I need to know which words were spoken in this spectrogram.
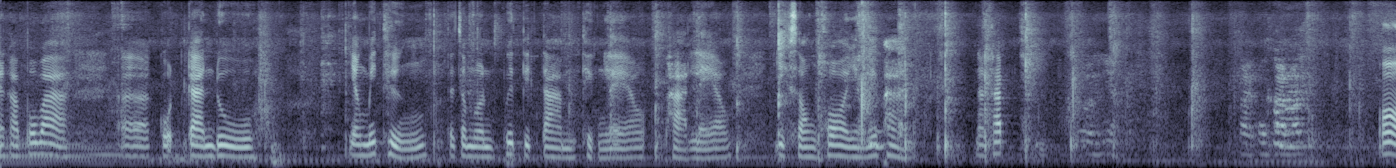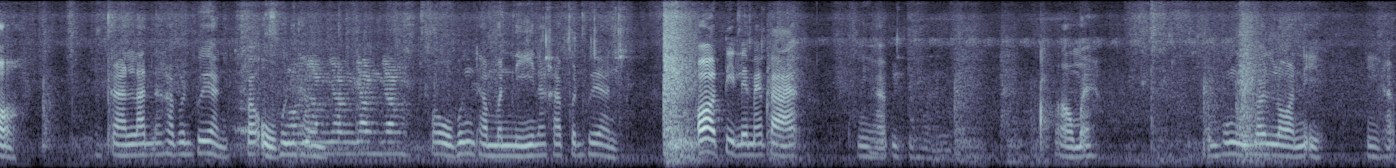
นะครับ เพราะว่ากฎการดูยังไม่ถึงแต่จำนวนผู้ติดตามถึงแล้วผ่านแล้ว อีกสองข้อยังไม่ผ่านนะครับโครงการรัดอ๋อการรัดนะครับเพื่อนๆป้าโอ๋เพิ่งทยังยังยังยังำป้าโอ๋เพิ่งทำวันนี้นะครับเพื่อนๆอ๋อติดเลยไหมป้านี่ครับเอาไหม วันพรุ่งนี้ก็ร้อนอีก นี่ครับ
